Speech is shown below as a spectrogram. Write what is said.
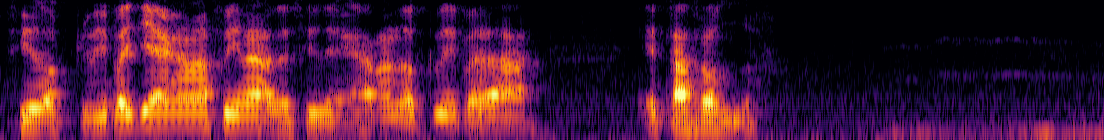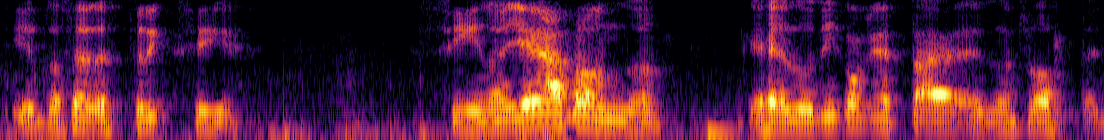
si los Clippers llegan a las finales, si le ganan los Clippers a está Rondo. Y entonces el streak sigue. Si no llega Rondo, que es el único que está en el roster,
